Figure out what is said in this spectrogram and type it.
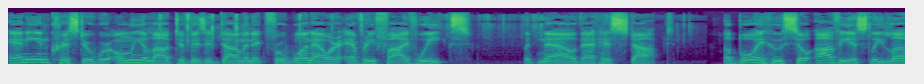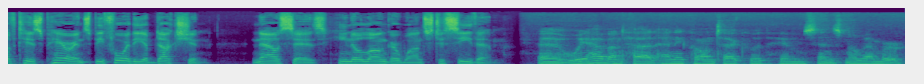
Annie and Krister were only allowed to visit Dominic for one hour every five weeks. But now that has stopped. A boy who so obviously loved his parents before the abduction now says he no longer wants to see them. Uh, we haven't had any contact with him since November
